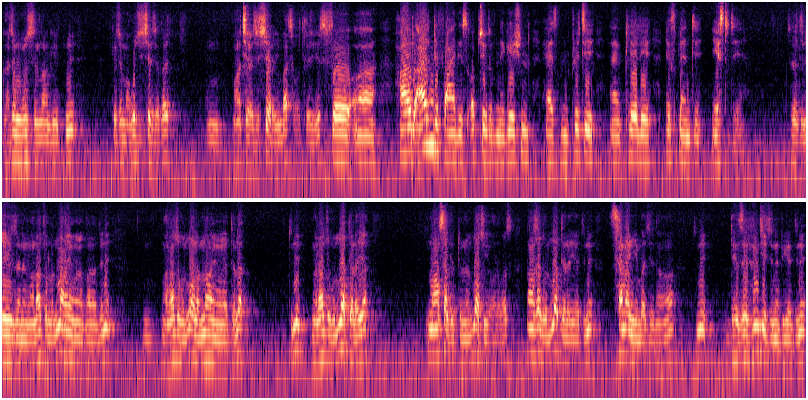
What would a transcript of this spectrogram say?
가져 뉴스 생각 게 있더니 그래서 막 오지 시에서 음 마치야지 시험 이 맞어 어떻게 있어. So uh, how to identify this object of negation has been pretty uh, clearly explained yesterday. 그래서 들에 이제는 하나 둘로 나요 가더니 하나 둘로 올라 나요 했더라. 드니 하나 둘로 올라더라야. 나사게 돈을 놓지 여러 봤어. 나사게 올라더라야 드니 사나이 맞이다. 드니 대전 형제지는 비게 드니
